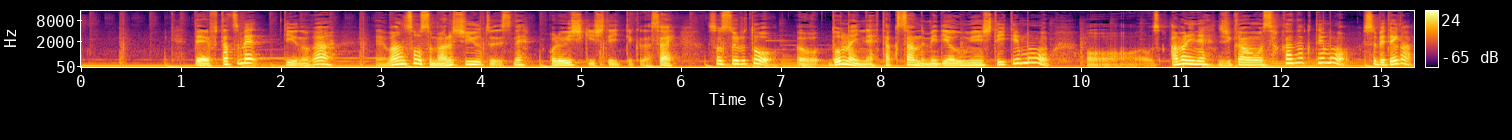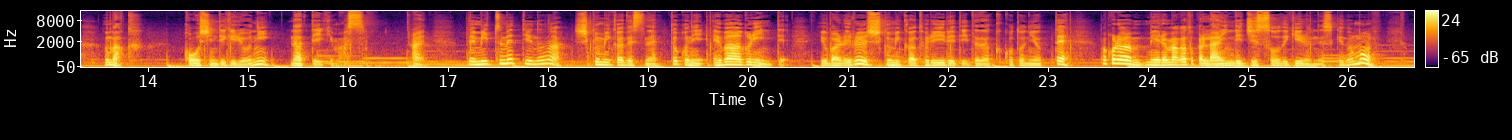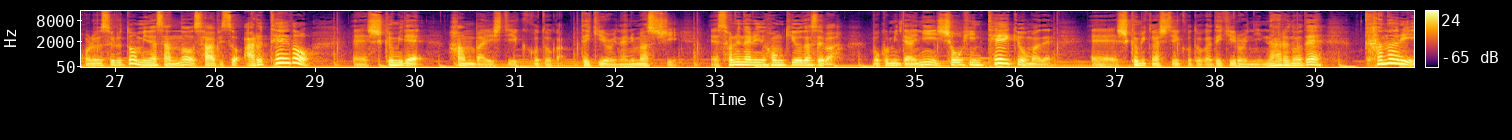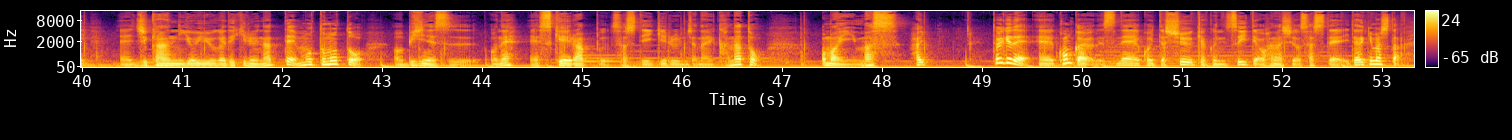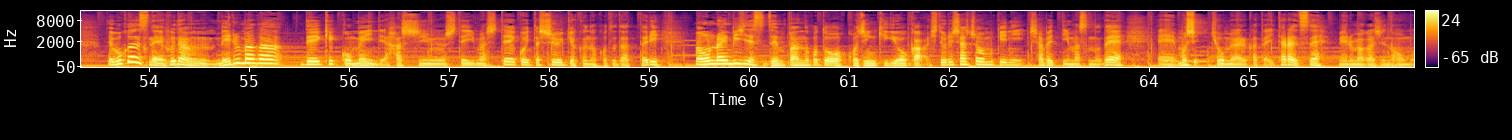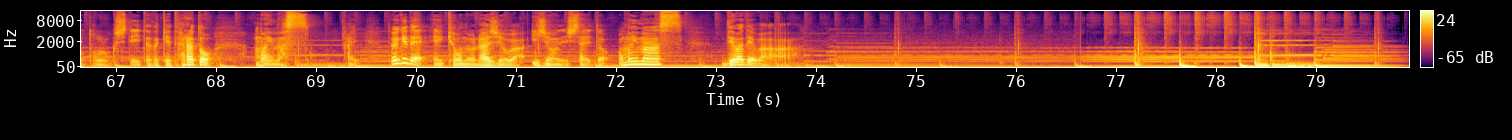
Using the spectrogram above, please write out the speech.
で2つ目っていうのがワンソースマルチユーズですね。これを意識していってください。そうすると、どんなにね、たくさんのメディアを運営していても、あまりね時間を割かなくても全てがうまく更新できるようになっていきます。はい、で3つ目っていうのが仕組み化ですね特にエバーグリーンって呼ばれる仕組み化を取り入れていただくことによって、まあ、これはメールマガとか LINE で実装できるんですけどもこれをすると皆さんのサービスをある程度、えー、仕組みで販売していくことができるようになりますしえそれなりに本気を出せば僕みたいに商品提供までえー、仕組み化していくことができるようになるのでかなり時間に余裕ができるようになってもっともっとビジネスをねスケールアップさせていけるんじゃないかなと思います。はいというわけで、えー、今回はですねこういった集客についてお話をさせていただきました。で僕はですね普段メルマガで結構メインで発信をしていましてこういった集客のことだったり、まあ、オンラインビジネス全般のことを個人起業家一人社長向けに喋っていますので、えー、もし興味ある方いたらですねメルマガジンの方も登録していただけたらと思います。はい、というわけで、えー、今日のラジオは以上にしたいと思います。ではでは。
